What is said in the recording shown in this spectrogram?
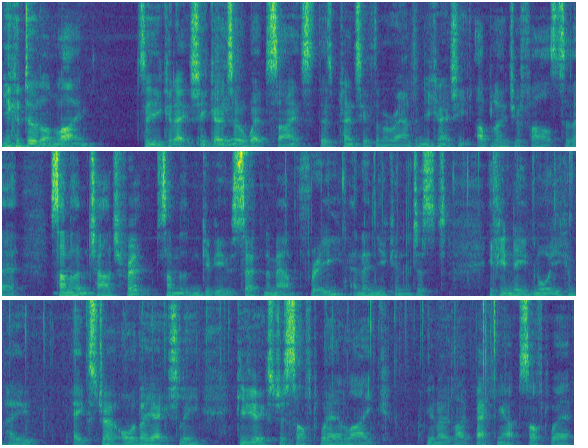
You could do it online. So you could actually go to a website. There's plenty of them around, and you can actually upload your files to there. Some of them charge for it. Some of them give you a certain amount free, and then you can just, if you need more, you can pay extra, or they actually give you extra software like, you know, like backing up software,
